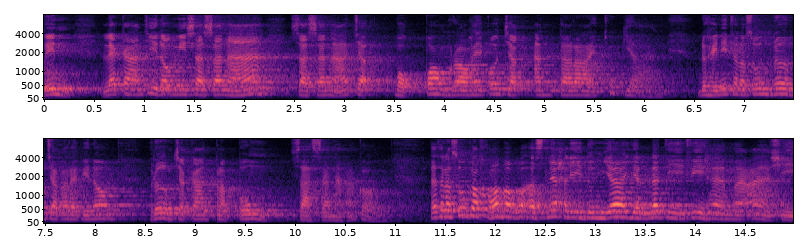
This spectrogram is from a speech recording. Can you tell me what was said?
ริน และการที่เรามีศาสนา ศาสนาจะปกป้องเราให้พ้นจากอันตรายทุกอย่าง โดยเหตุนี้ทารซุนเริ่มจากอะไรพี่น้อง เริ่มจากการปรับปรุงศาสนาก่อน และทารซุนก็ขอบอกว่าอัสลิฮลีดุนยายัลลตีฟีฮามาอาชี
